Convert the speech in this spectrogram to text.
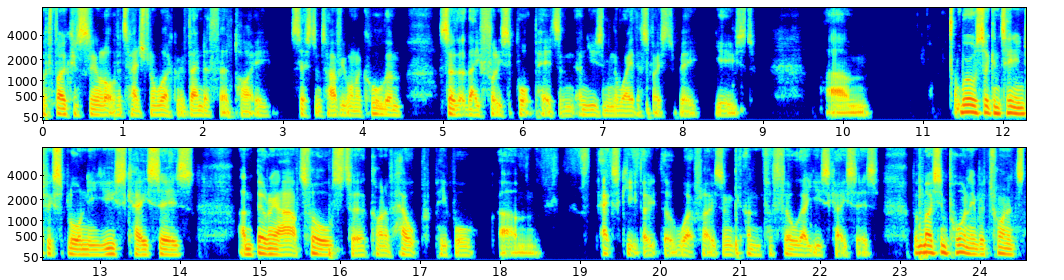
we're focusing a lot of attention on working with vendor third party systems, however you want to call them, so that they fully support PIDs and, and use them in the way they're supposed to be used. Um, we're also continuing to explore new use cases and building out our tools to kind of help people um, execute the, the workflows and, and fulfill their use cases. But most importantly, we're trying to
